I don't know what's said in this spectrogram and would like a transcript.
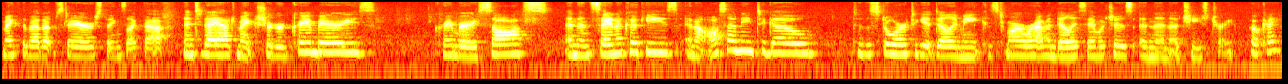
make the bed upstairs, things like that. Then today I have to make sugared cranberries, cranberry sauce, and then Santa cookies. And I also need to go to the store to get deli meat because tomorrow we're having deli sandwiches and then a cheese tray. Okay,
